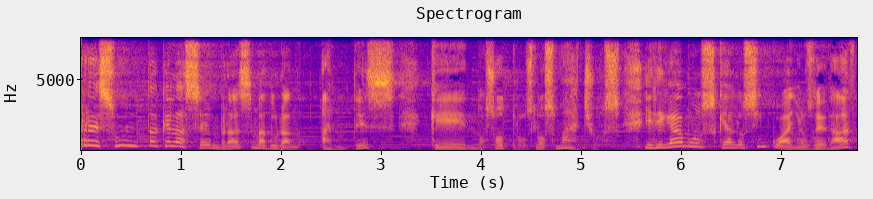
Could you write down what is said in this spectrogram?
Resulta que las hembras maduran antes que nosotros los machos y digamos que a los cinco años de edad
